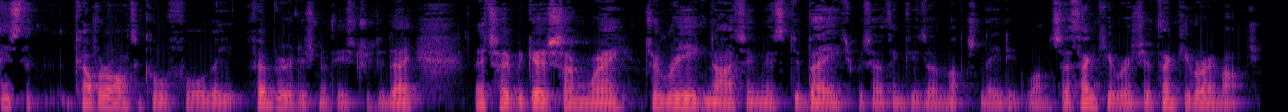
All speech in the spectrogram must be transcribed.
it's the cover article for the February edition of History Today. Let's hope it goes some way to reigniting this debate, which I think is a much needed one. So thank you, Richard. Thank you very much.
